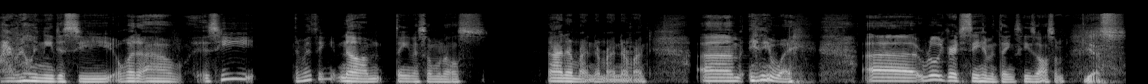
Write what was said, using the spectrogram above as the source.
I really need to see what. Uh, is he? Am I thinking? No, I'm thinking of someone else. Ah, never mind, never mind, never mind. Um, anyway, uh, really great to see him in things. He's awesome. Yes.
